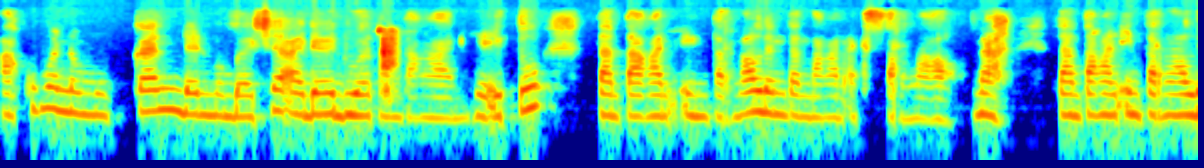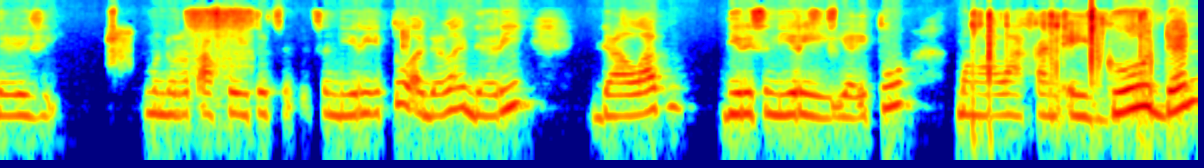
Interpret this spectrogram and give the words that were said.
aku menemukan dan membaca ada dua tantangan, yaitu tantangan internal dan tantangan eksternal. Nah, tantangan internal dari menurut aku itu sendiri itu adalah dari dalam diri sendiri, yaitu mengalahkan ego dan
